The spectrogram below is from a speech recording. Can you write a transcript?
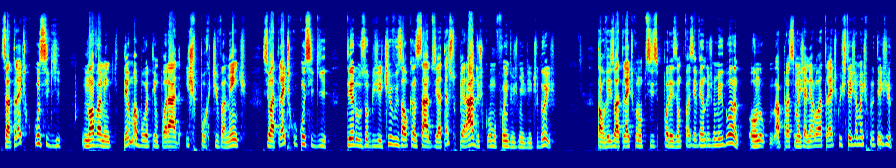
Se o Atlético conseguir novamente ter uma boa temporada esportivamente, se o Atlético conseguir ter os objetivos alcançados e até superados, como foi em 2022, talvez o Atlético não precise, por exemplo, fazer vendas no meio do ano. Ou na próxima janela o Atlético esteja mais protegido.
